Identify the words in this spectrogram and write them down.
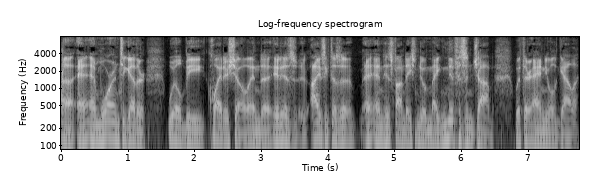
uh, and, and Warren together will be quite a show, and uh, it is Isaac does a and his foundation do a magnificent job with their annual gala.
